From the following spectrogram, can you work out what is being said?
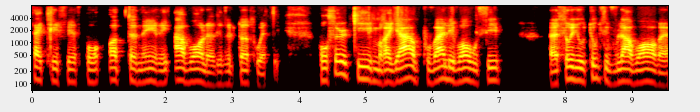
sacrifices pour obtenir et avoir le résultat souhaité. Pour ceux qui me regardent, vous pouvez aller voir aussi euh, sur YouTube si vous voulez avoir euh,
